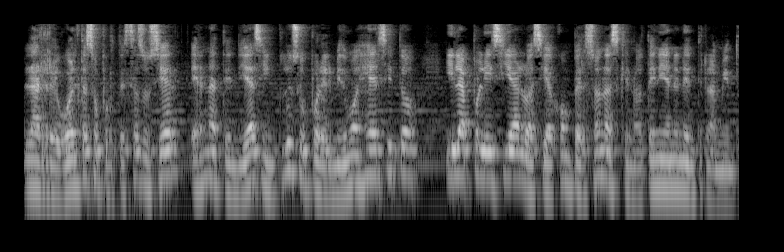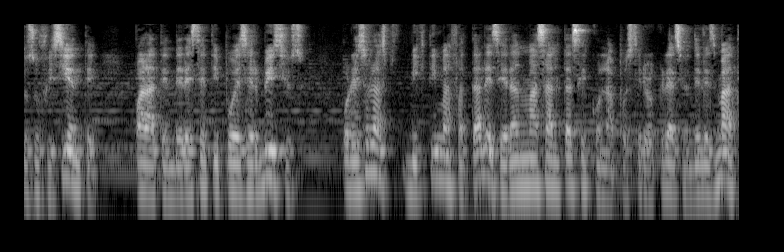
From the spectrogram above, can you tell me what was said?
las revueltas o protestas social eran atendidas incluso por el mismo ejército y la policía lo hacía con personas que no tenían el entrenamiento suficiente para atender este tipo de servicios. Por eso las víctimas fatales eran más altas que con la posterior creación del SMAT.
